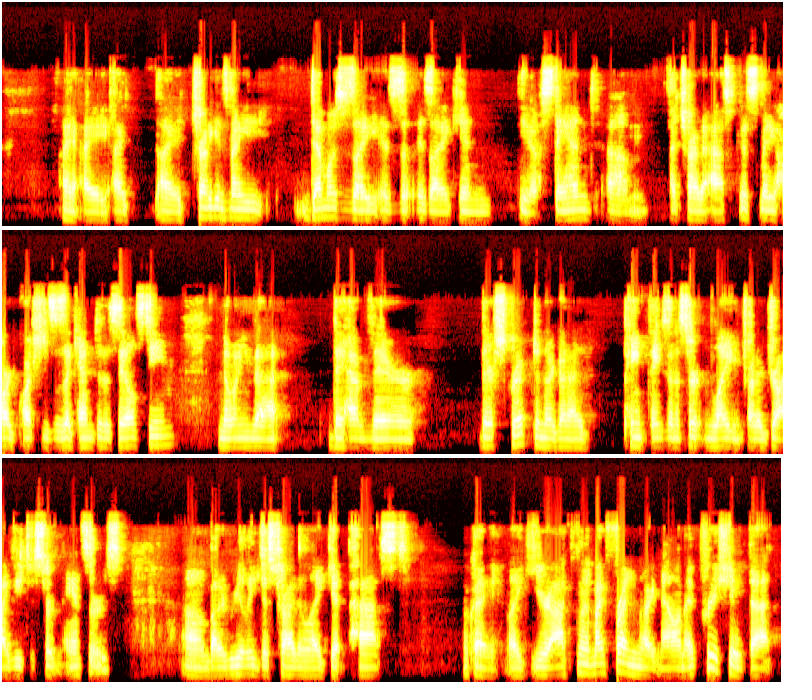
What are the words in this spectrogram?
I I, I, I try to get as many demos as I as, as I can you know stand. Um, I try to ask as many hard questions as I can to the sales team, knowing that they have their their script and they're going to paint things in a certain light and try to drive you to certain answers. Um, but I really just try to like get past. Okay, like you're acting like my friend right now, and I appreciate that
